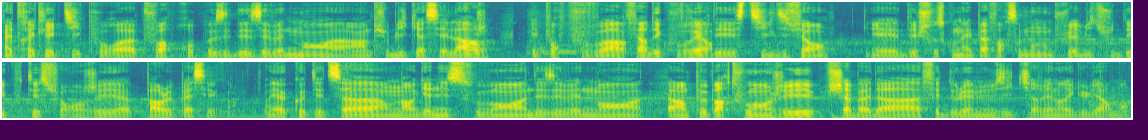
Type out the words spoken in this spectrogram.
être éclectique pour euh, pouvoir proposer des événements à un public assez large et pour pouvoir faire découvrir des styles différents et des choses qu'on n'avait pas forcément non plus l'habitude d'écouter sur Angers par le passé. Et à côté de ça, on organise souvent des événements un peu partout à Angers, Shabada, fête de la musique qui reviennent régulièrement.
